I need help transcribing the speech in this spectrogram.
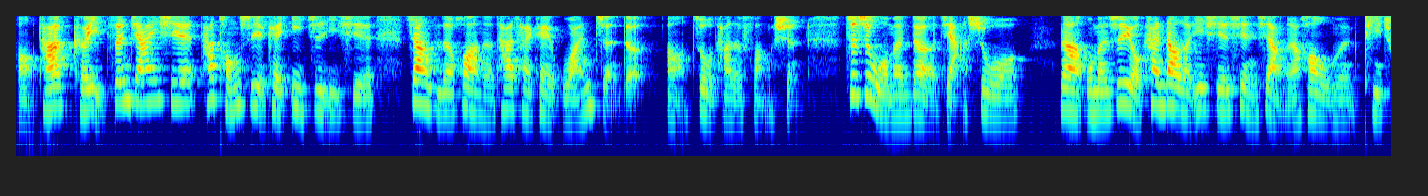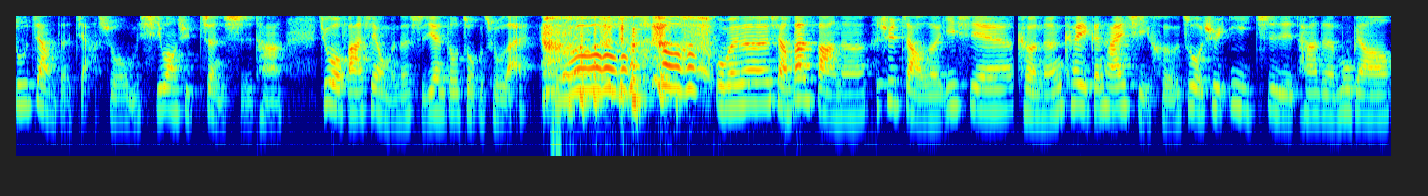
哦，它可以增加一些，它同时也可以抑制一些，这样子的话呢，它才可以完整的啊、做它的 function。这是我们的假说。那我们是有看到了一些现象，然后我们提出这样的假说，我们希望去证实它。结果发现我们的实验都做不出来。我们呢想办法呢，去找了一些可能可以跟他一起合作，去抑制他的目标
